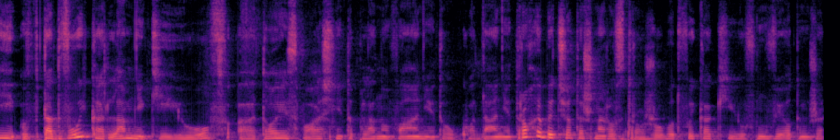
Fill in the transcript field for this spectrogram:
I ta dwójka dla mnie kijów e, to jest właśnie to planowanie, to układanie. Trochę być o też na rozdrożu, bo dwójka kijów mówi o tym, że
